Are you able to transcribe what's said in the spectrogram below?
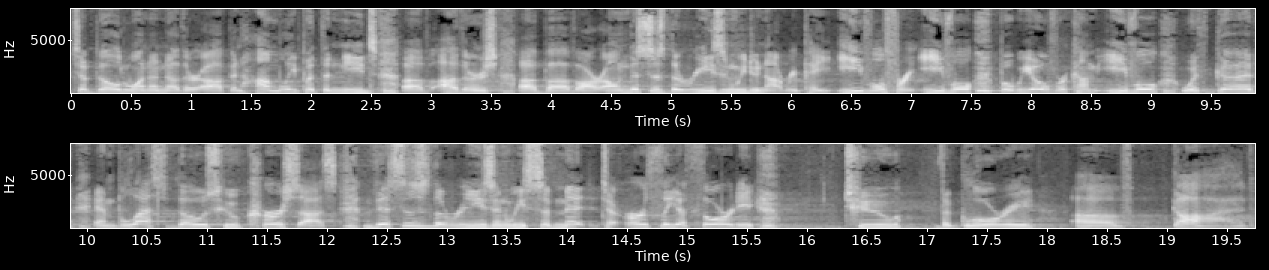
to build one another up and humbly put the needs of others above our own. This is the reason we do not repay evil for evil, but we overcome evil with good and bless those who curse us. This is the reason we submit to earthly authority to the glory of God.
